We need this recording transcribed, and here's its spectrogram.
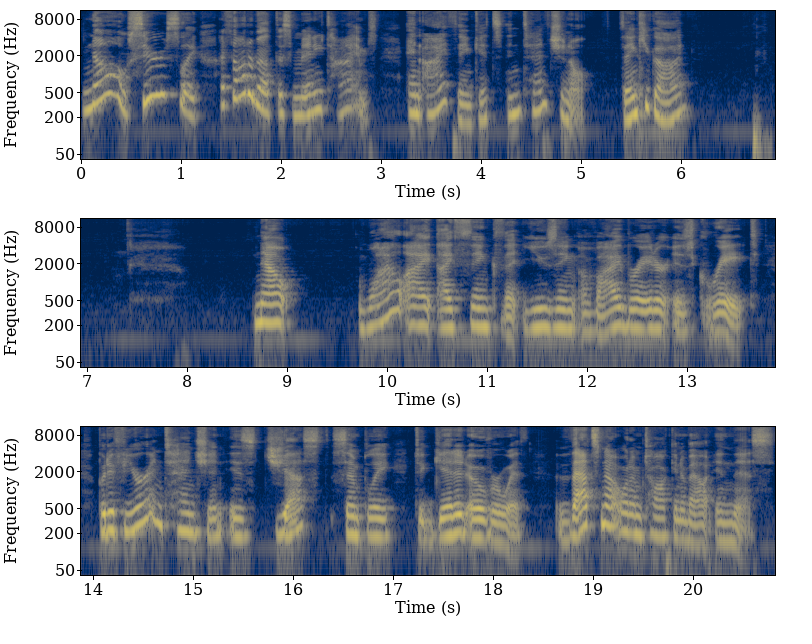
No, seriously. I thought about this many times and I think it's intentional. Thank you, God. Now, while I, I think that using a vibrator is great, but if your intention is just simply to get it over with, that's not what I'm talking about in this.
